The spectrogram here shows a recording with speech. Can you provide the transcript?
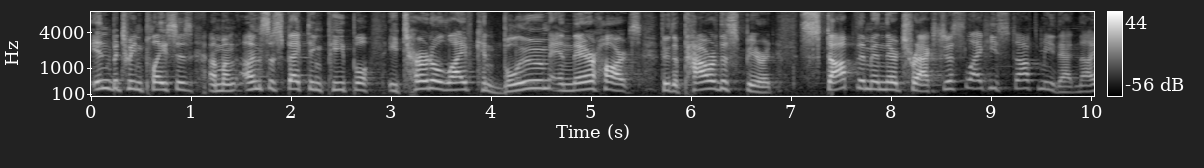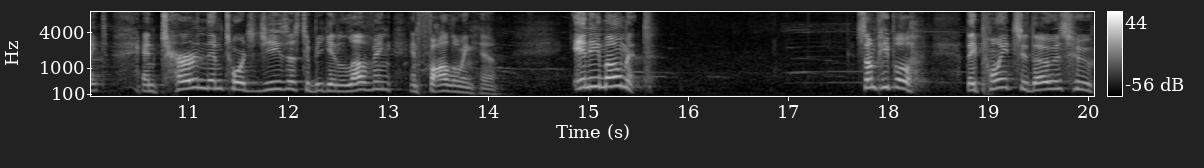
in between places, among unsuspecting people, eternal life can bloom in their hearts through the power of the Spirit, stop them in their tracks, just like He stopped me that night and turn them towards Jesus to begin loving and following him. Any moment. Some people, they point to those who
